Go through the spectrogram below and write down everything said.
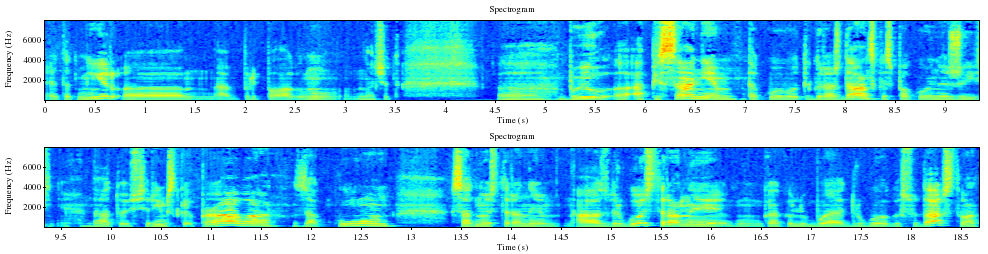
Этот мир э, предполаг... ну, значит, Э, был описанием такой вот гражданской спокойной жизни, да, то есть римское право, закон, с одной стороны, а с другой стороны, как и любое другое государство,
